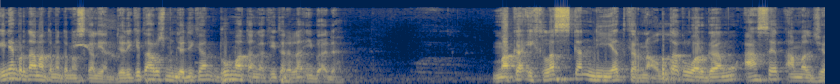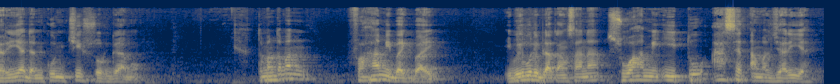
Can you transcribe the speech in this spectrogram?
Ini yang pertama teman-teman sekalian. Jadi kita harus menjadikan rumah tangga kita adalah ibadah. Maka ikhlaskan niat karena Allah keluargamu, aset amal jariah dan kunci surgamu. Teman-teman fahami baik-baik. Ibu-ibu di belakang sana, suami itu aset amal jariah.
